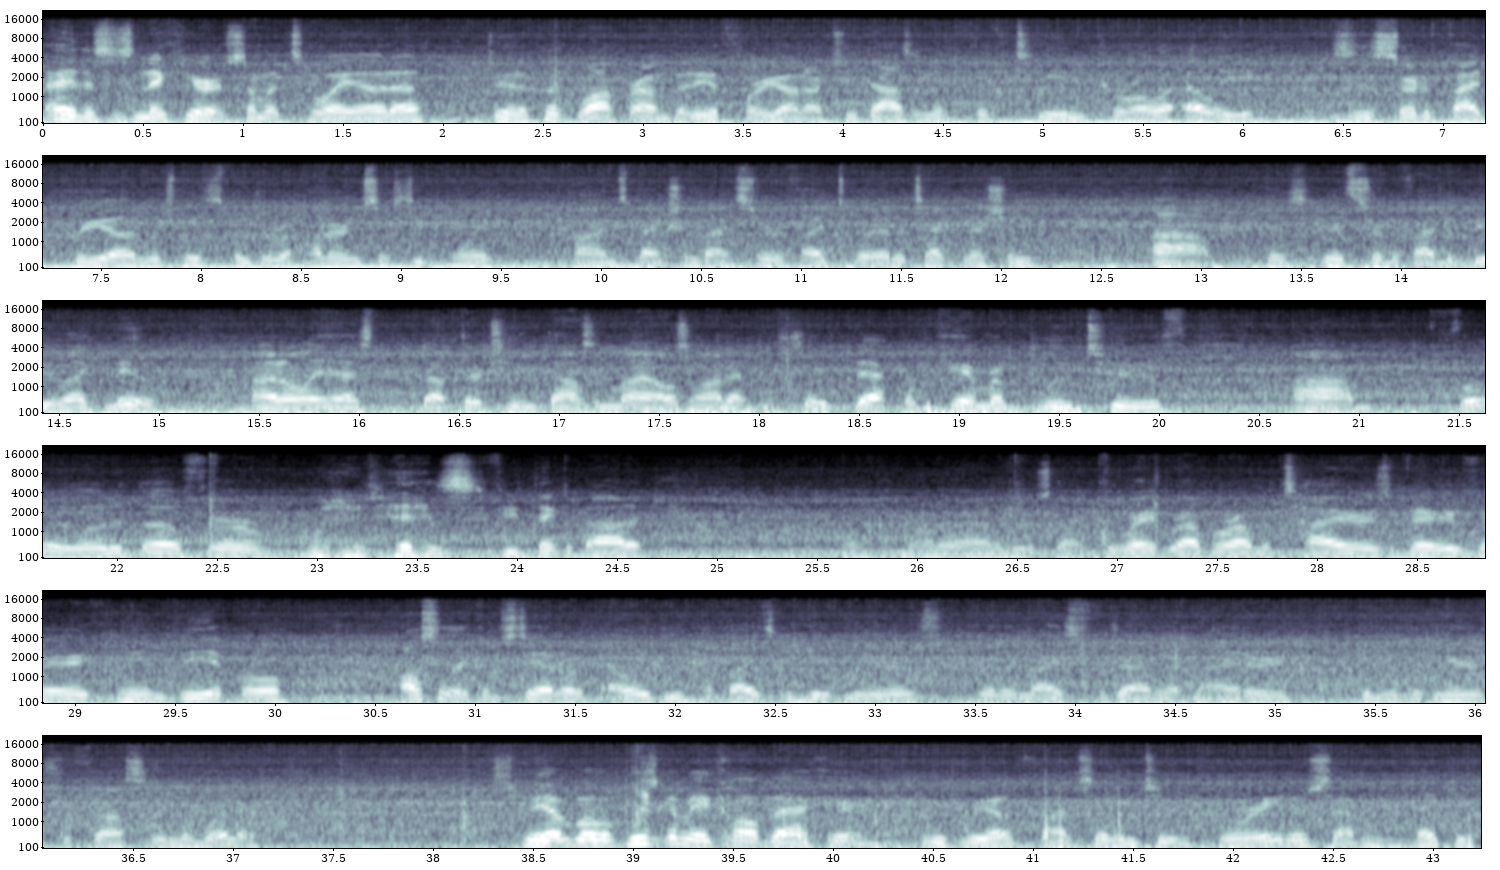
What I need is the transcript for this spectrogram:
Hey, this is Nick here at Summit Toyota, doing a quick walk around video for you on our 2015 Corolla LE. This is a certified pre-owned, which means it's been through a 160 point uh, inspection by a certified Toyota technician. Uh, basically, it's certified to be like new. Uh, it only has about 13,000 miles on it. So back of the camera, Bluetooth. Um, fully loaded though for what it is, if you think about it. Come on around here. It's got great rubber on the tires. Very, very clean vehicle. Also, they come standard with LED headlights and heated mirrors. Really nice for driving at night or getting the mirrors defrosted in the winter. So if you have a moment, please give me a call back here. 330 572 4807. Thank you.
